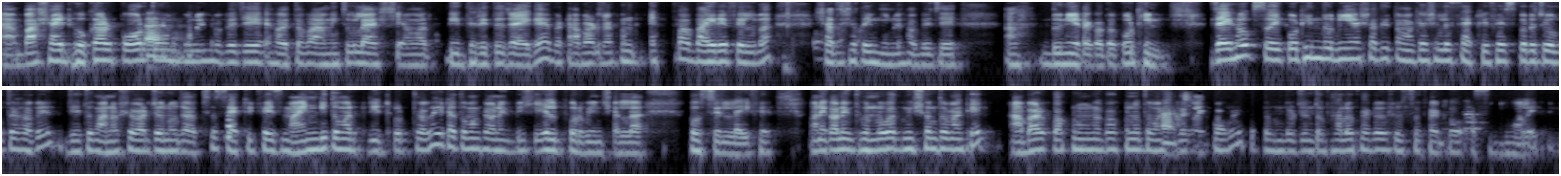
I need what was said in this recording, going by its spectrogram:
আহ, বাসায় ঢোকার পর হ্যাঁ। তোমার মনে হবে যে হয়তোবা আমি চলে আসছি আমার নির্ধারিত জায়গায় বাট আবার যখন এক পা বাইরে ফেলবা সাথে সাথেই মনে হবে যে আহ দুনিয়াটা কত কঠিন। যাই হোক তো এই কঠিন দুনিয়ার সাথে তোমাকে আসলে স্যাক্রিফাইস করে চলতে হবে। যেহেতু মানুষ সেবার জন্য যাচ্ছ স্যাক্রিফাইস মাইন্ডই তোমার ক্রিয়েট করতে হবে। এটা তোমাকে অনেক বেশি হেল্প করবে ইনশাল্লাহ হোস্টেল লাইফে অনেক অনেক ধন্যবাদ মিশন তোমাকে। আবার কখনো না কখনো তোমার সাথে আচ্ছা। দেখা হবে। ততক্ষণ পর্যন্ত ভালো থাকো সুস্থ থাকো। আসসালামু আলাইকুম।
